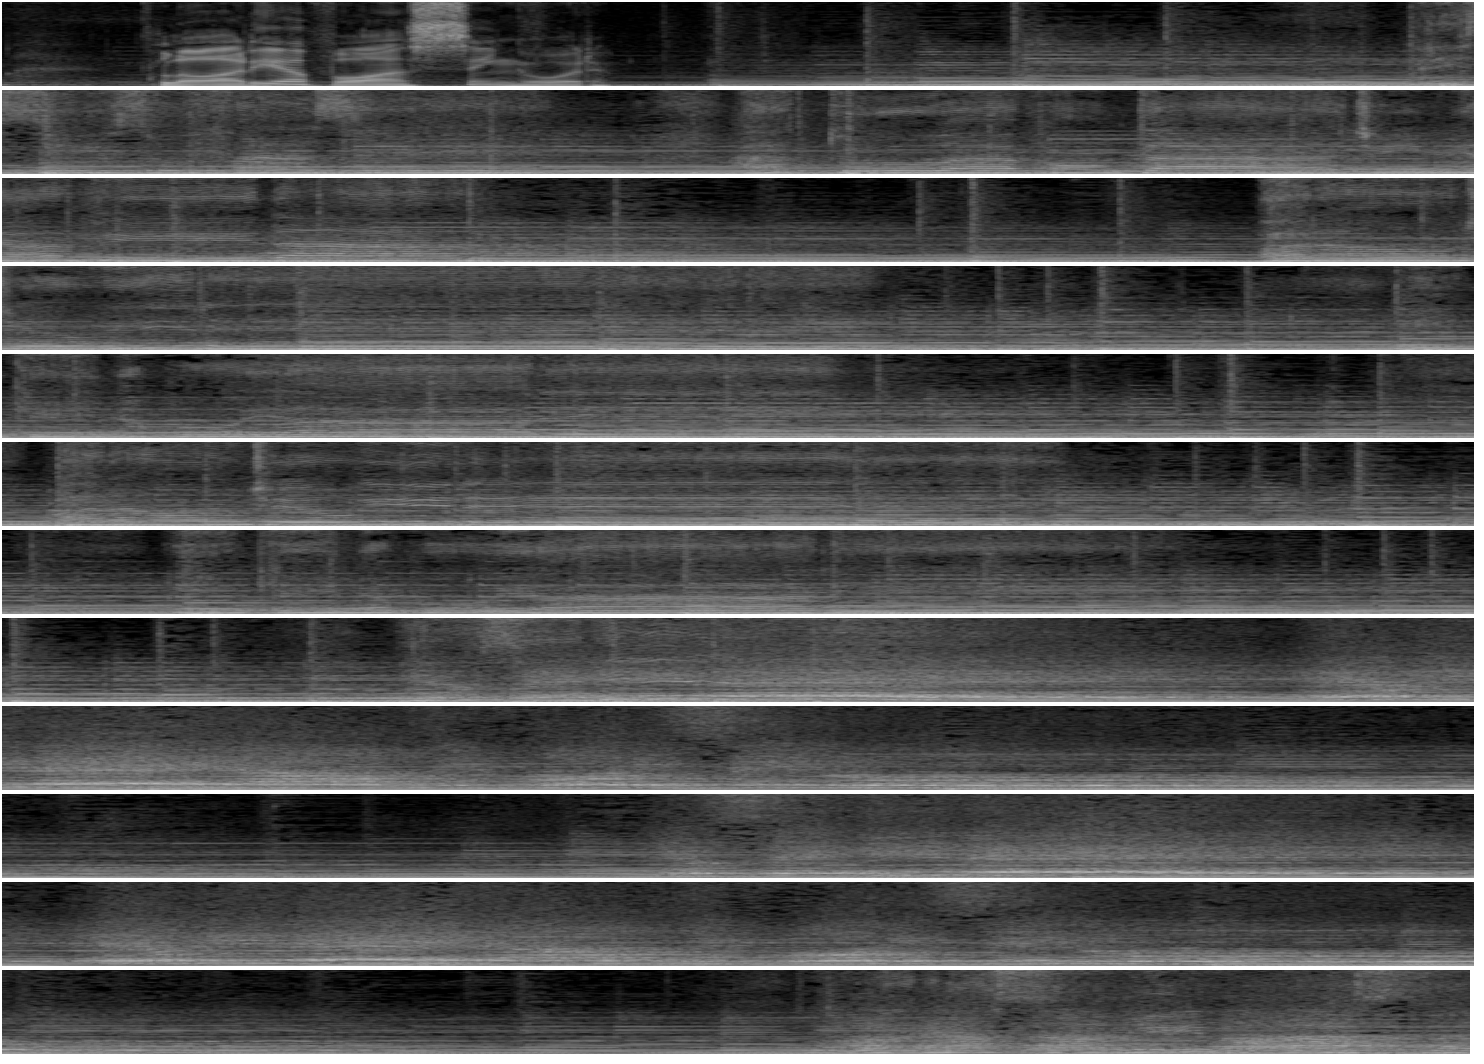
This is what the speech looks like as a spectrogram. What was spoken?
glória a vós, Senhor. Preciso fazer a tua vontade, minha vida. Graça me basta,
